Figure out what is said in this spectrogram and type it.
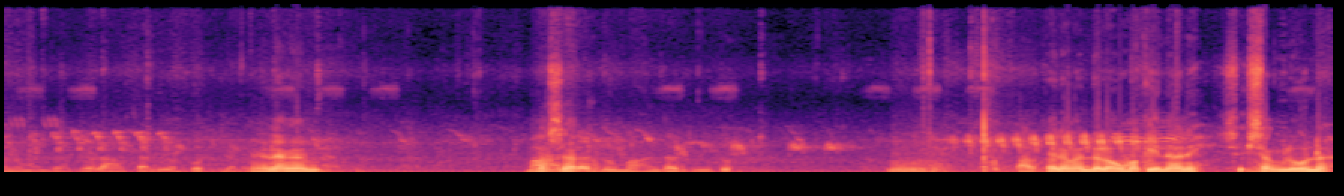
Ano man dyan? Wala kang kami yung boss dyan. Kailangan, Basa. Maandar doon, maandar dito. hmm, kailangan dalawang makina eh, sa isang luna.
